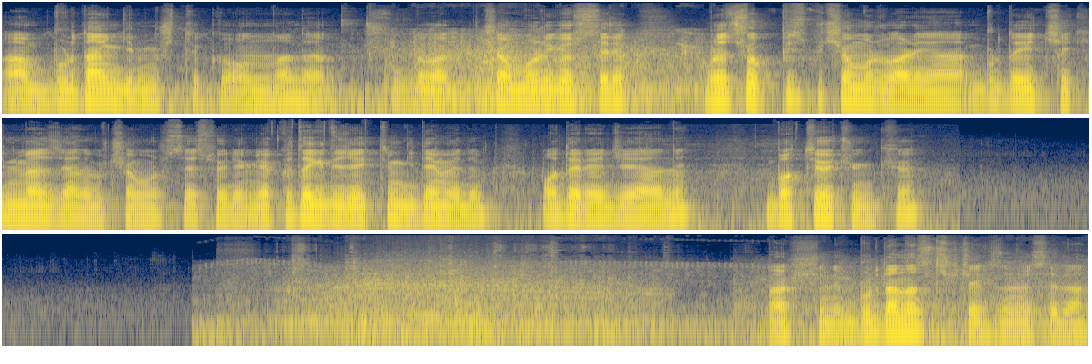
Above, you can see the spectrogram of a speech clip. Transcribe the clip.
Abi buradan girmiştik onunla da. Şurada bak çamuru göstereyim. Burada çok pis bir çamur var ya. Burada hiç çekilmez yani bu çamur size söyleyeyim. Yakıta gidecektim gidemedim. O derece yani. Batıyor çünkü. Bak şimdi burada nasıl çıkacaksın mesela?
